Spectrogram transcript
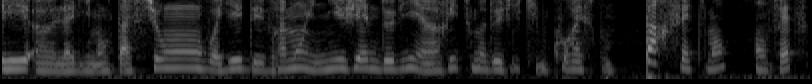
et l'alimentation, vous voyez, vraiment une hygiène de vie et un rythme de vie qui me correspond parfaitement en fait,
